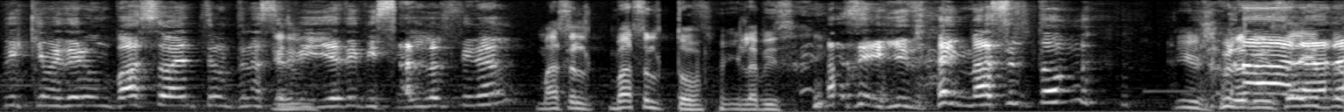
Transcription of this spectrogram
tienes que meter un vaso dentro de una servilleta y pisarlo al final. Más el, más el top y la pisa. Ah, sí, y traes más el top. Y la pisa.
